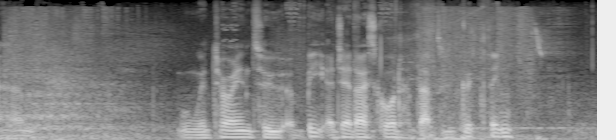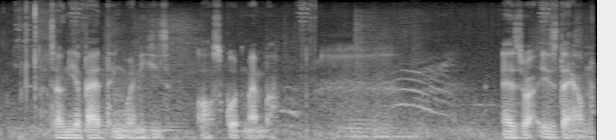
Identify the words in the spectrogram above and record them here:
Um, we're trying to beat a Jedi squad, that's a good thing. It's only a bad thing when he's our squad member. Ezra is down.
